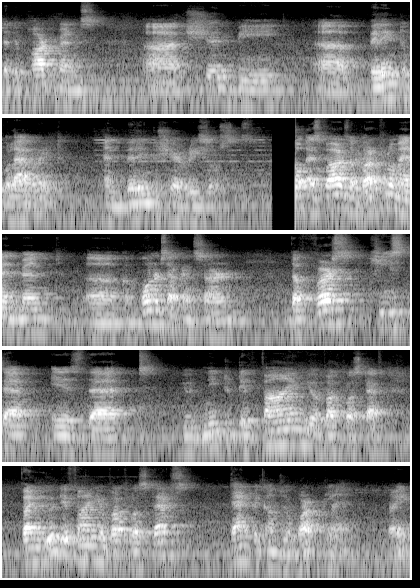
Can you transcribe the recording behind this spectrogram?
the departments uh, should be uh, willing to collaborate and willing to share resources. So as far as the workflow management uh, components are concerned, the first key step is that you need to define your workflow steps. When you define your workflow steps, that becomes your work plan, right?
